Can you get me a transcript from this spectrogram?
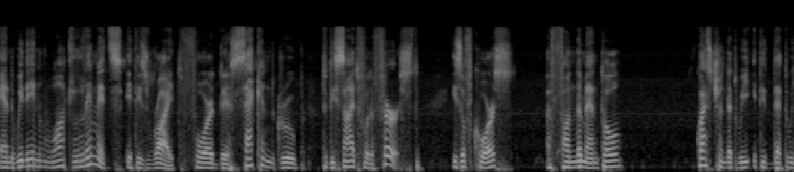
and within what limits it is right for the second group to decide for the first is of course a fundamental question that we it, that we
